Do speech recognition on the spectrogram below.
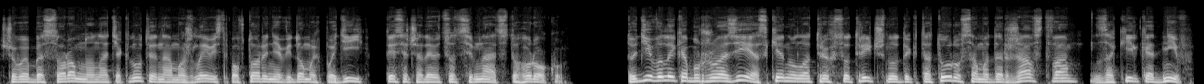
щоб безсоромно натякнути на можливість повторення відомих подій 1917 року. Тоді велика буржуазія скинула трьохсотрічну диктатуру самодержавства за кілька днів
